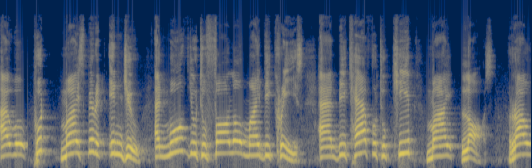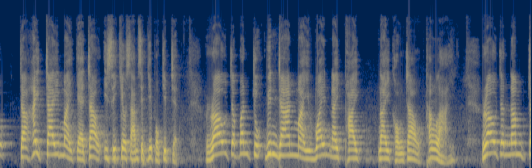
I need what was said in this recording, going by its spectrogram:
I will put my spirit in you and move you to follow my decrees and be careful to keep my laws. เราจะให้ใจใหม่แก่เจ้าอิสิเคียว30 26 27 เราจะบรรจุวิญญาณใหม่ไว้ในภายในของเจ้าทั้งหลาย เราจะนำใจ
